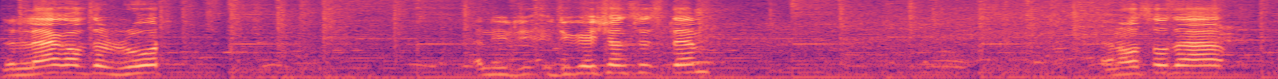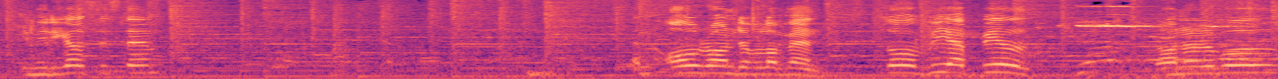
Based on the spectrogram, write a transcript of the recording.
the lack of the road and ed education system and also the medical system and all-round development so we appeal the honorable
